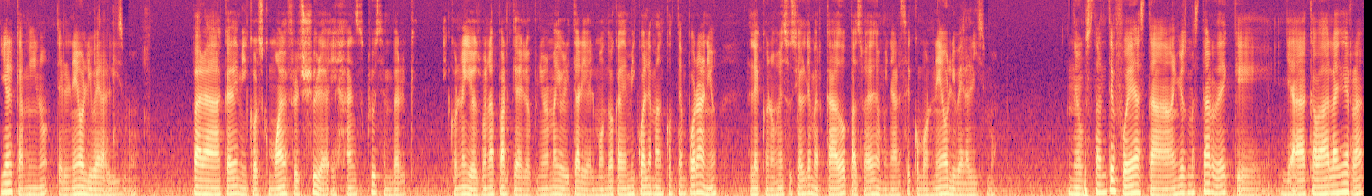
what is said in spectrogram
y el camino del neoliberalismo. Para académicos como Alfred Schüller y Hans Krusenberg, y con ellos buena parte de la opinión mayoritaria del mundo académico alemán contemporáneo, la economía social de mercado pasó a denominarse como neoliberalismo. No obstante, fue hasta años más tarde que, ya acabada la guerra,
